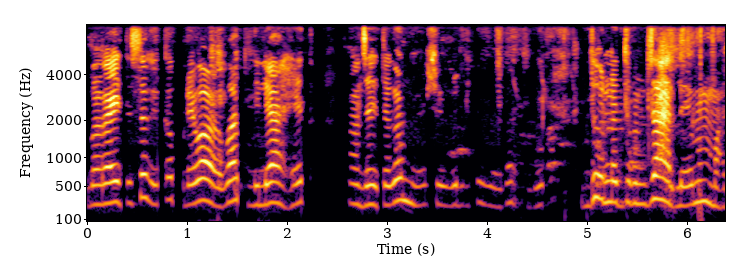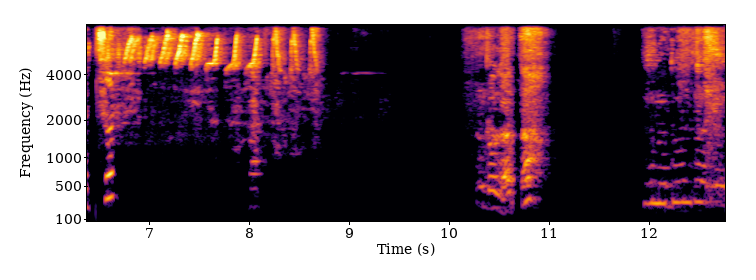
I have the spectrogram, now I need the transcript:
बघा इथे सगळे कपडे वाळ घातलेले आहेत. माझ्या इथं गणवेश वगैरे सगळं घातले धुणं धुवून झालंय मम्माचं. बघा आता. धुणं धुवून झालं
